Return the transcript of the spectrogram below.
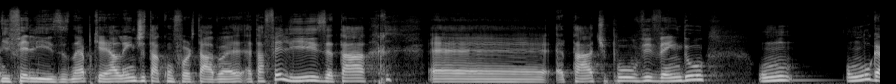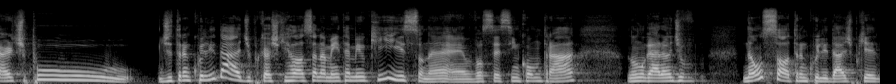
e felizes, né? Porque além de estar tá confortável, é estar é tá feliz, é estar, tá, é, é tá, tipo, vivendo um, um lugar, tipo, de tranquilidade. Porque eu acho que relacionamento é meio que isso, né? É você se encontrar num lugar onde... Não só tranquilidade, porque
